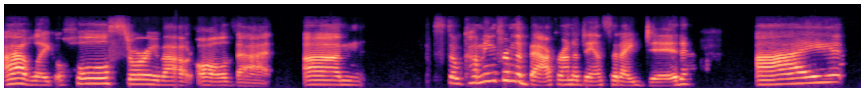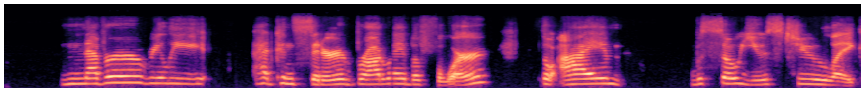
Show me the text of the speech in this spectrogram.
I have like a whole story about all of that. Um so coming from the background of dance that I did, I never really had considered Broadway before. So I was so used to like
